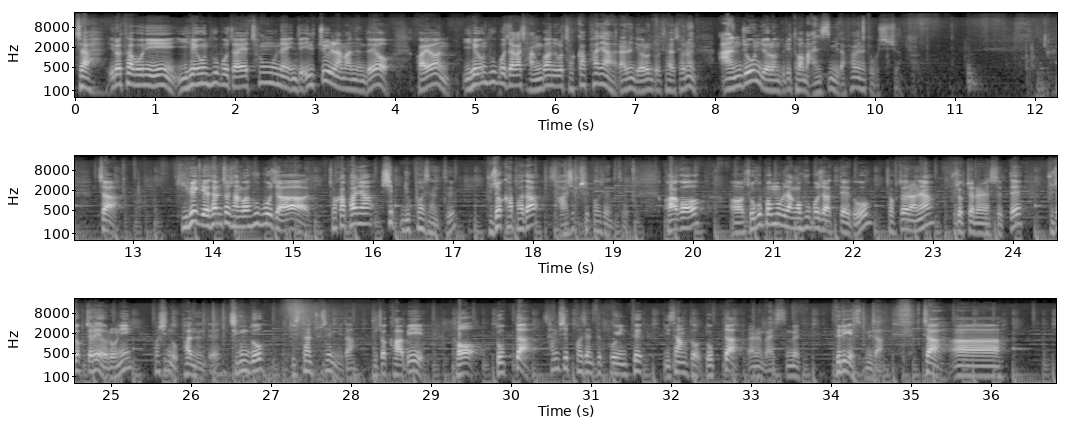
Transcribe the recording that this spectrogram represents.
자, 이렇다 보니 이혜훈 후보자의 청문회 이제 일주일 남았는데요. 과연 이혜훈 후보자가 장관으로 적합하냐라는 여론조사에서는 안 좋은 여론들이 더 많습니다. 화면 함께 보시죠. 자, 기획예산처 장관 후보자 적합하냐? 16%, 부적합하다? 47%. 과거 어, 조국 법무부 장관 후보자 때도 적절하냐, 부적절하냐 했을 때 부적절의 여론이 훨씬 높았는데 지금도 비슷한 추세입니다. 부적합이 더 높다, 30%포인트 이상 더 높다라는 말씀을 드리겠습니다. 자, 아,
